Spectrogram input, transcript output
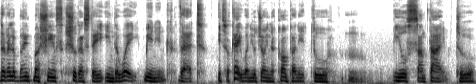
development machines shouldn't stay in the way, meaning that it's okay when you join a company to um, use some time to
